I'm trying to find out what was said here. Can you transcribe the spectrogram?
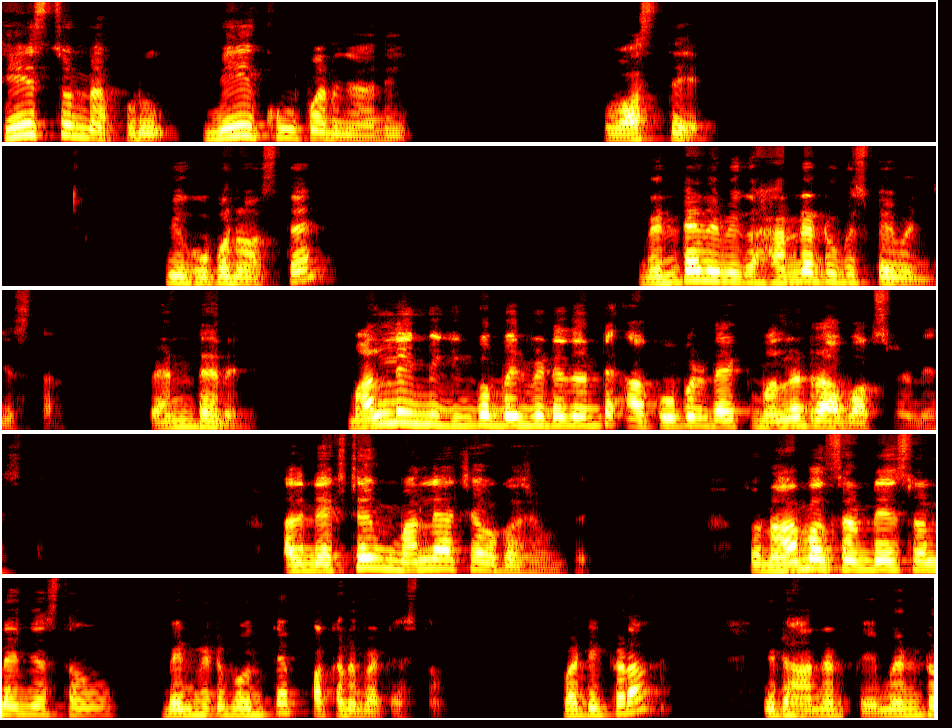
తీస్తున్నప్పుడు మీ కూపన్ కానీ వస్తే మీ కూపన్ వస్తే వెంటనే మీకు హండ్రెడ్ రూపీస్ పేమెంట్ చేస్తాను వెంటనే. మళ్ళీ మీకు ఇంకో బెనిఫిట్ ఏంటంటే ఆ కూపన్ డైరెక్ట్ మళ్ళీ డ్రా బాక్స్లో వేస్తాను అది నెక్స్ట్ టైం మళ్ళీ వచ్చే అవకాశం ఉంటుంది. సో నార్మల్ సండేస్లలో ఏం చేస్తాం బెనిఫిట్ పొందితే పక్కన పెట్టేస్తాం. బట్ ఇక్కడ ఇటు హండ్రెడ్ పేమెంట్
